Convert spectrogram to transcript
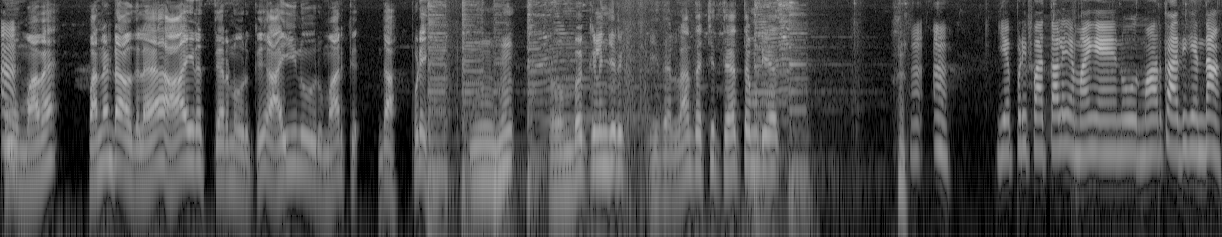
உன் மவன் பன்னெண்டாவதுல ஆயிரத்தி இரநூறுக்கு ஐநூறு மார்க்கு இந்தா புடி. ரொம்ப கிழிஞ்சிருக்கு. இதெல்லாம் தச்சு தேத்த முடியாது. எப்படி பார்த்தாலும் என் மகன் நூறு மார்க் அதிகம்தான்.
